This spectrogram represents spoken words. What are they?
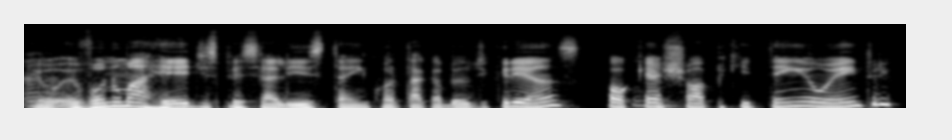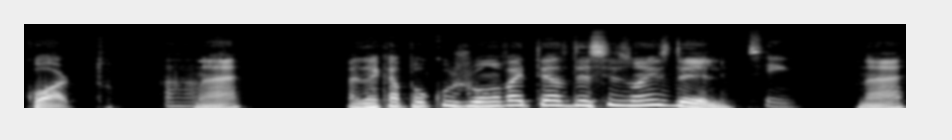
Eu, Aham. eu vou numa rede especialista em cortar cabelo de criança, qualquer Uhum. shop que tem eu entro e corto, né? Mas daqui a pouco o João vai ter as decisões dele, Sim. né?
